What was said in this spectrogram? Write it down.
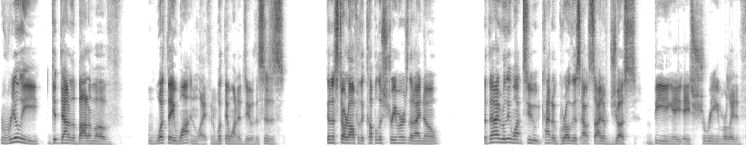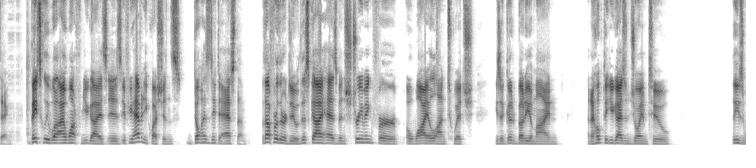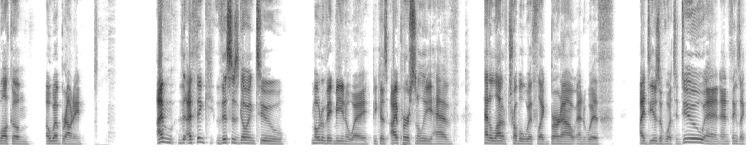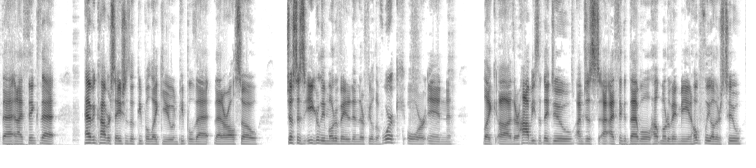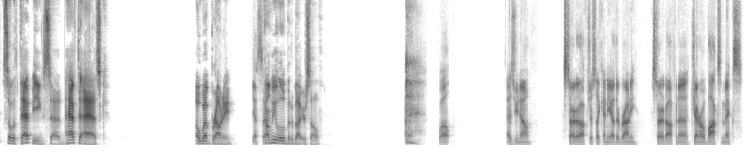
really get down to the bottom of what they want in life and what they want to do. This is going to start off with a couple of streamers that I know, but then I really want to kind of grow this outside of just being a, a stream related thing. Basically, what I want from you guys is if you have any questions, don't hesitate to ask them. Without further ado, this guy has been streaming for a while on Twitch. He's a good buddy of mine, and I hope that you guys enjoy him too. Please welcome a wet brownie. I'm I think this is going to motivate me in a way because I personally have had a lot of trouble with like burnout and with ideas of what to do and and things like that and I think that having conversations with people like you and people that that are also just as eagerly motivated in their field of work or in like uh their hobbies that they do i'm just i think that that will help motivate me and hopefully others too so with that being said i have to ask a wet brownie Yes, sir. tell me a little bit about yourself well, as you know, started off just like any other brownie. Started off in a general box mix.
